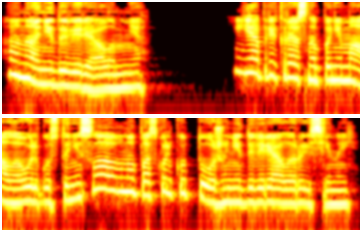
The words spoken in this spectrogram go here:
Она не доверяла мне». Я прекрасно понимала Ольгу Станиславовну, поскольку тоже не доверяла Рысиной,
